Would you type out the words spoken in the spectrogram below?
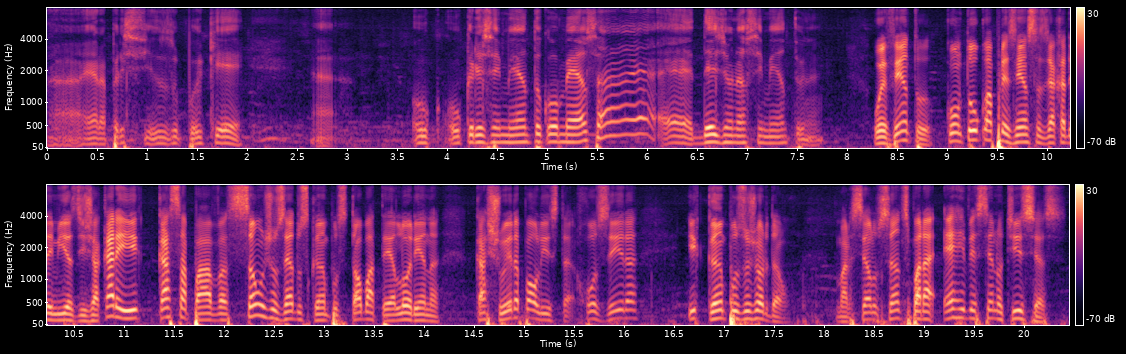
ah, era preciso, porque ah, o, o crescimento começa é, é, desde o nascimento. Né? O evento contou com a presença de academias de Jacareí, Caçapava, São José dos Campos, Taubaté, Lorena, Cachoeira Paulista, Roseira e Campos do Jordão. Marcelo Santos para RVC Notícias.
